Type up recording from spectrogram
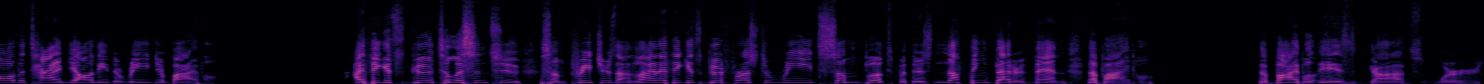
all the time, y'all need to read your Bible. I think it's good to listen to some preachers online. I think it's good for us to read some books, but there's nothing better than the Bible. The Bible is God's Word.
